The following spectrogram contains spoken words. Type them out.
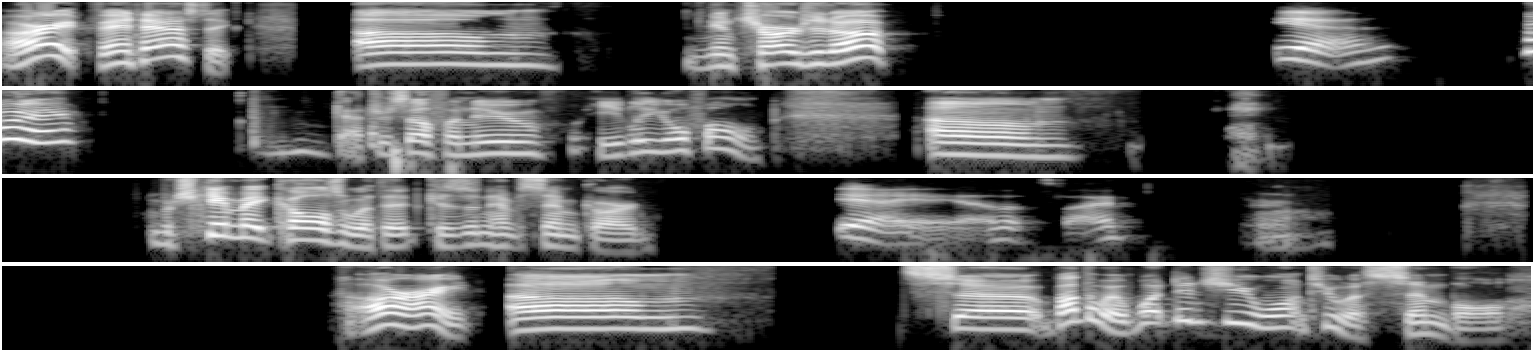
All right. Fantastic. Um, you can charge it up. Yeah. Okay. Got yourself a new illegal phone. Um, but you can't make calls with it because it doesn't have a SIM card. Yeah, yeah, yeah. That's fine. All right. Um. So, by the way, what did you want to assemble?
